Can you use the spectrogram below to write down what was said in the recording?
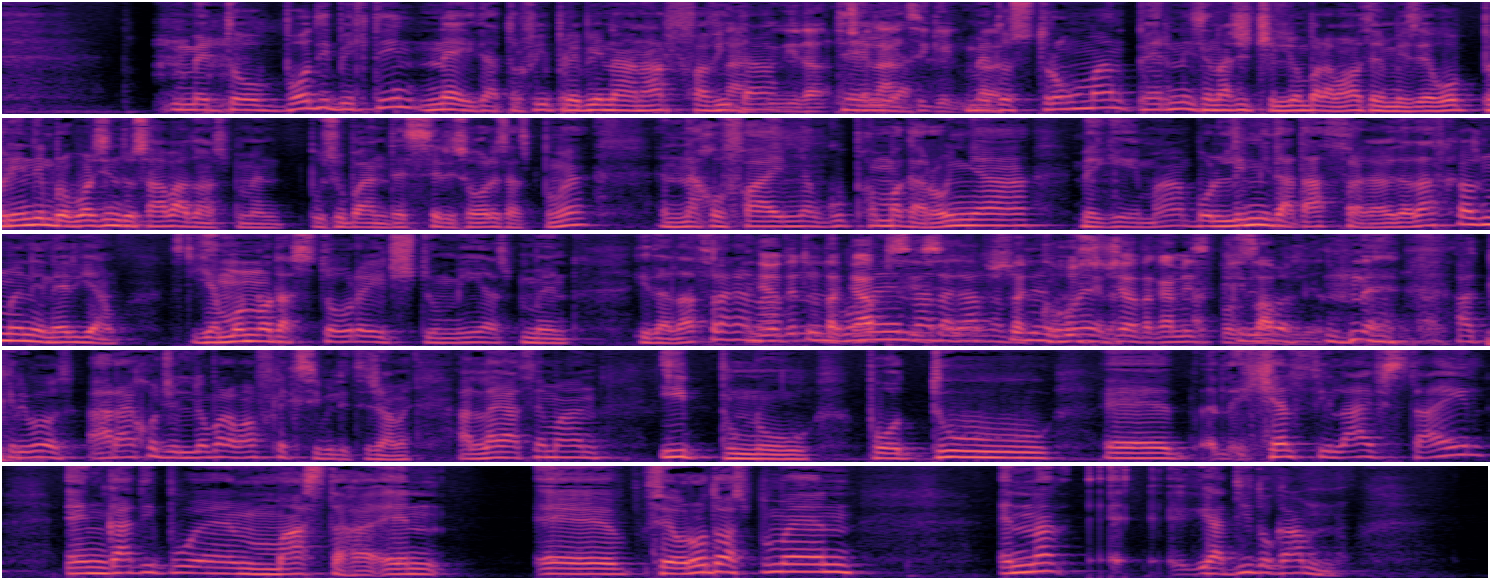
με το bodybuilding, ναι, η διατροφή πρέπει να είναι ΑΒ, Να, και να τέλεια. συγκεκριμένα. Με το strongman παίρνεις ένα και λίγο παραπάνω θερμίδες. Εγώ πριν την προπόνηση το Σάββατο, ας πούμε, που σου πάνε τέσσερις ώρες, ας πούμε, να έχω φάει μια κούπα μακαρόνια με γεϊμά, πολύ υδατάθρακα. Η υδατάθρακα μου είναι η ενέργεια μου. Γεμώνω τα storage του μη, ας πούμε, υδατάθρακα, Διότι έρθω να τα την επόμενη κάψεις, τα να κάψω τα την κόψεις επόμενη. και να τα κάνεις Ακριβώς. προσάπλες. Ναι, ακριβώς. Άρα έχω και λίγο παραπάνω flexibility. τζάμε. Αλλά για θέμα ύπνου, ποτού, ε, healthy lifestyle, είναι κάτι που είναι μάσταχα. Εν, ε, θεωρώ το ας πούμε, ένα, ε, γιατί το κάνω.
